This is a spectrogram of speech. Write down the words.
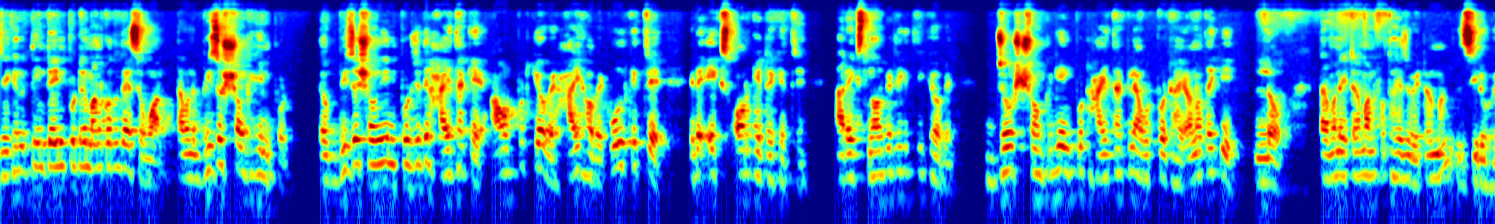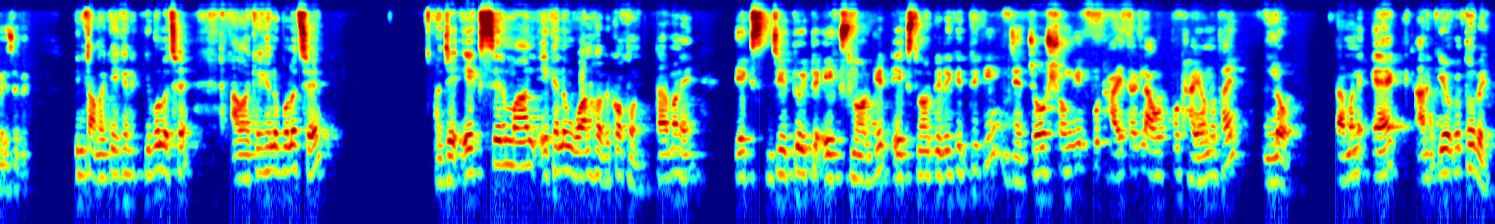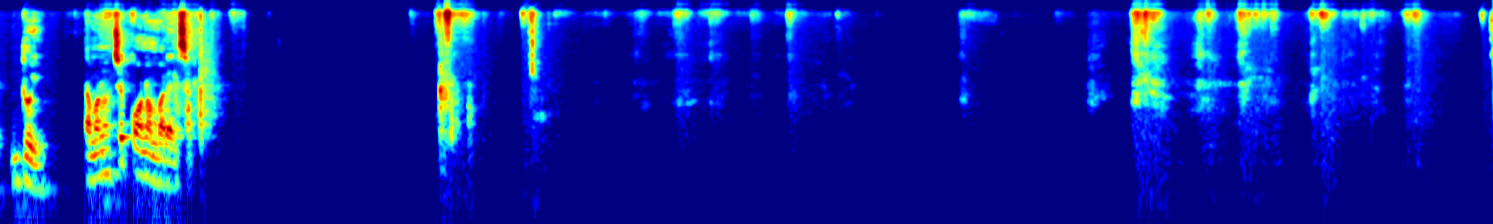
যেখানে তিনটা ইনপুটের মান কত দিয়েছে ওয়ান তার মানে বীজের সংখ্যক ইনপুট তো বীজের সংখ্যক ইনপুট যদি হাই থাকে আউটপুট কি হবে? হাই হবে। কোন ক্ষেত্রে? এটা এক্স অর গেটের ক্ষেত্রে। আর এক্স নর গেটের ক্ষেত্রে কি হবে? জোর সংখ্যক ইনপুট হাই থাকলে আউটপুট হাই অন্যথায় কি? লো তার মানে এটার মান কত হয়ে যাবে? এটার মান জিরো হয়ে যাবে। কিন্তু আমাকে এখানে কি বলেছে? আমাকে এখানে বলেছে যে এক্সের মান এখানে ওয়ান হবে কখন? তার মানে এক্স যেহেতু এটা এক্স নর গেট এক্স নর গেটের ক্ষেত্রে কি? যে জোর সঙ্গে ইনপুট হাই থাকলে আউটপুট হাই অন্যথায় লো তার মানে এক আর কি করতে হবে? দুই। তার মানে হচ্ছে ক নাম্বার অ্যান্সার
